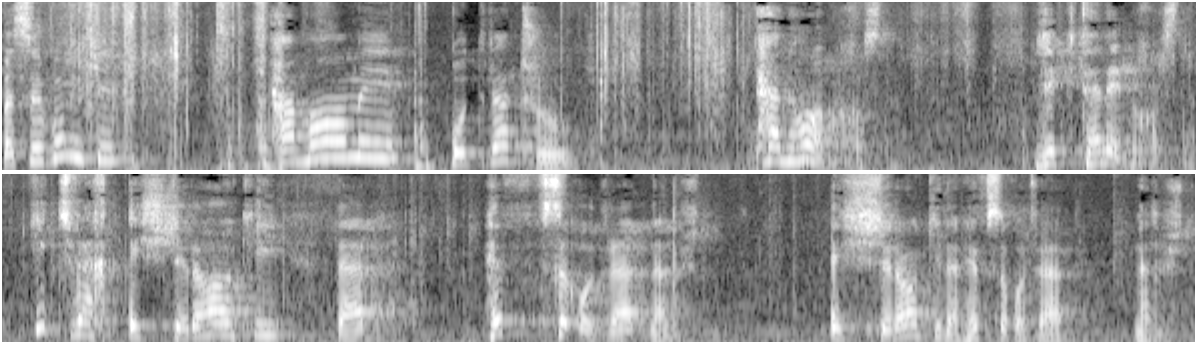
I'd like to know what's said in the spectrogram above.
و سومی که تمام قدرت رو تنها می‌خواستن. یک تنه می‌خواستن. هیچ وقت اشتراکی در حفظ قدرت نداشتند. اشتراکی در حفظ قدرت نداشتند.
